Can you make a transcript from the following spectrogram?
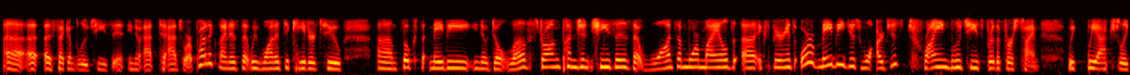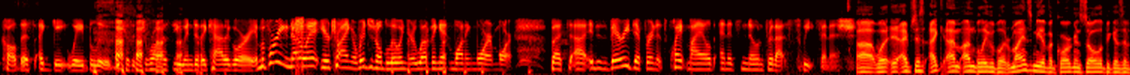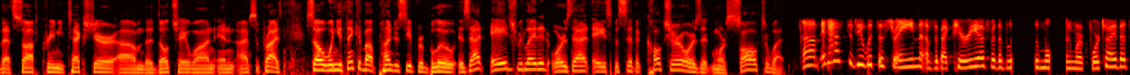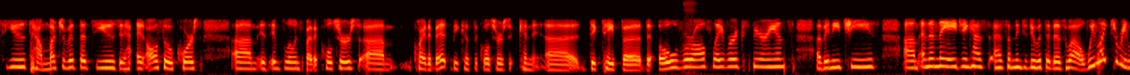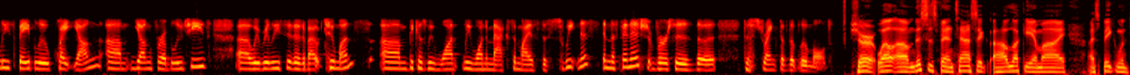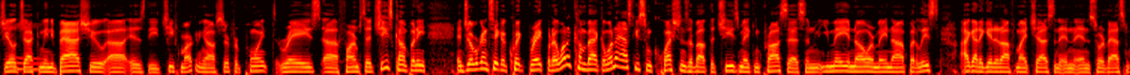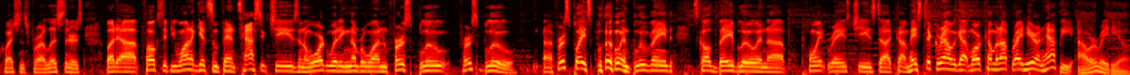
uh, a, second blue cheese, you know, at, to add to our product line is that we wanted to cater to um, folks that maybe you know don't love strong, pungent cheeses that want a more mild uh, experience, or maybe just are just trying blue cheese for the first time. We we actually call this a gateway blue because it draws you into the category, and before you know it, you're trying original blue and you're loving it and wanting more and more. But uh, it is very different. It's quite mild, and it's known for that sweet finish. Uh, well, I've just I, I'm unbelievable. It reminds me of a gorgonzola because because of that soft, creamy texture, um, the Dolce one, and I'm surprised. So when you think about pungency for blue, is that age related, or is that a specific culture, or is it more salt, or what? Um, it has to do with the strain of the bacteria for the blue mold forti that's used, how much of it that's used. It, it also, of course, um, is influenced by the cultures um, quite a bit because the cultures can uh, dictate the, the overall flavor experience of any cheese. Um, and then the aging has, has something to do with it as well. We like to release Bay Blue quite young, um, young for a blue cheese. Uh, we release it at about two months. Um, because we want we want to maximize the sweetness in the finish versus the the strength of the blue mold. Sure. Well, um, this is fantastic. How lucky am I? I'm speaking with Jill mm. Giacomini Basch, who uh, is the Chief Marketing Officer for Point Reyes uh, Farmstead Cheese Company. And Jill, we're going to take a quick break, but I want to come back. I want to ask you some questions about the cheese making process. And you may know or may not, but at least I got to get it off my chest and, and, and, sort of ask some questions for our listeners. But uh, folks, if you want to get some fantastic cheese, an award-winning number one first blue, first blue, uh, first place blue and blue veined, it's called Bay Blue, and uh, pointreyescheese.com. Hey, stick around. We got more coming up right here on Happy Hour Radio.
